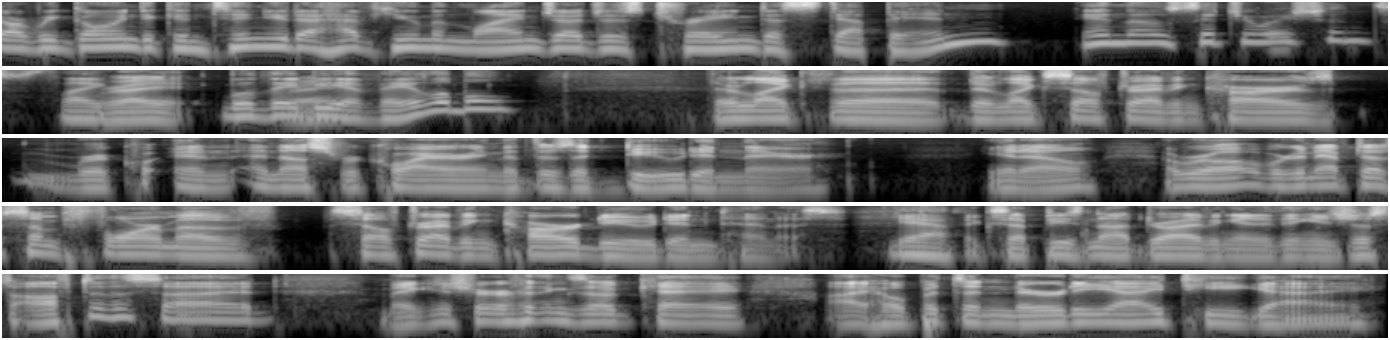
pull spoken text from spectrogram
Are we going to continue to have human line judges trained to step in in those situations? Like, Right, will they be available? They're like the they're like self-driving cars requ- and, and us requiring that there's a dude in there. You know, we're, we're gonna have to have some form of self-driving car dude in tennis. Yeah. Except he's not driving anything. He's just off to the side, making sure everything's okay. I hope it's a nerdy IT guy.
